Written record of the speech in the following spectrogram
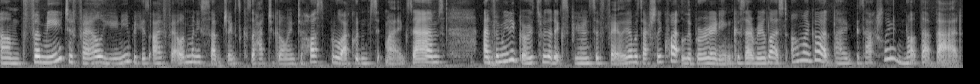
Um, for me to fail uni because I failed many subjects because I had to go into hospital. I couldn't sit my exams. And for me to go through that experience of failure was actually quite liberating because I realized, oh my God, like it's actually not that bad.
